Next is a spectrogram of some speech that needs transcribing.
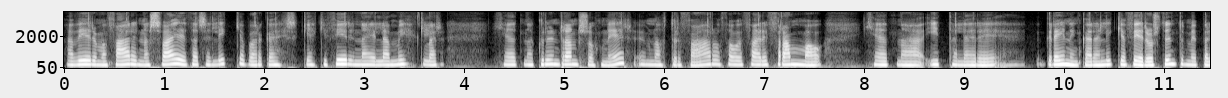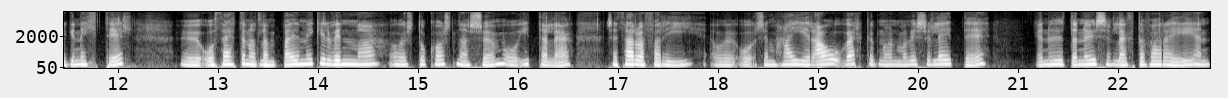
að við erum að fara inn á svæði þar sem liggja bara ekki fyrir nægilega miklar hérna grunn rannsóknir um náttúrufar og þá er farið fram á hérna ítalegri greiningar en líka fyrir og stundum er bara ekki neitt til. Uh, og þetta er náttúrulega bæði mikil vinna og, veist, og kostnaðsum og ítaleg sem þarf að fara í og, og sem hægir á verkefnunum að vissu leiti en auðvitað nöðsynlegt að fara í. En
